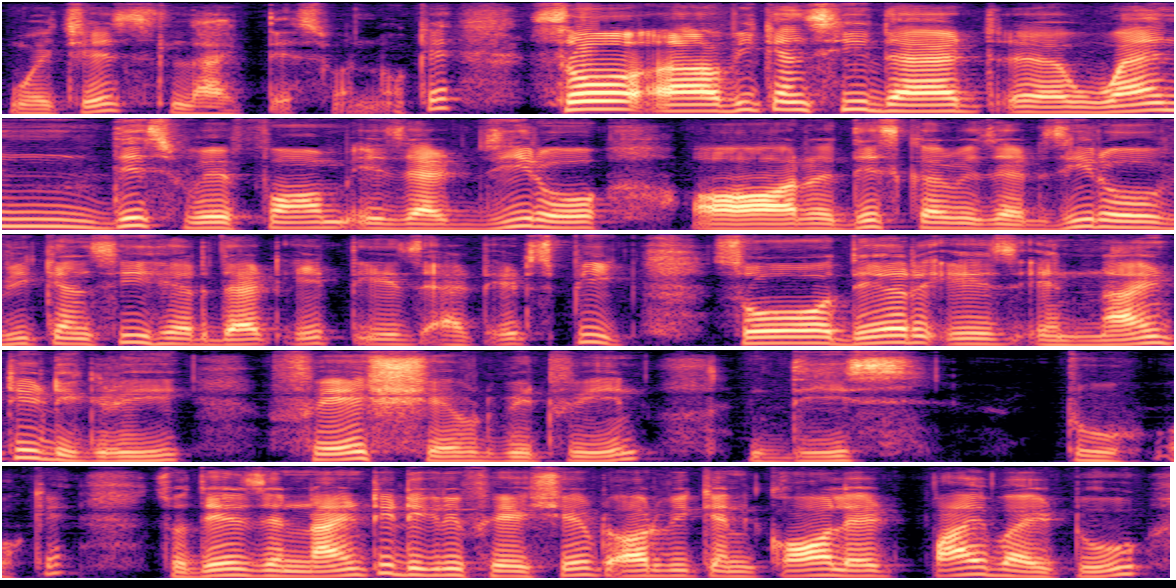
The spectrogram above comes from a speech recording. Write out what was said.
which is like this one okay? So uh, we can see that uh, when this waveform is at 0 or this curve is at 0 we can see here that it is at its peak. So there is a 90 degree phase shift between these two okay? So there is a 90 degree phase shift or we can call it pi by 2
